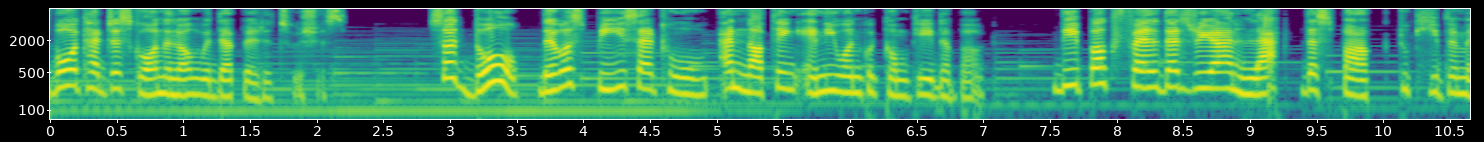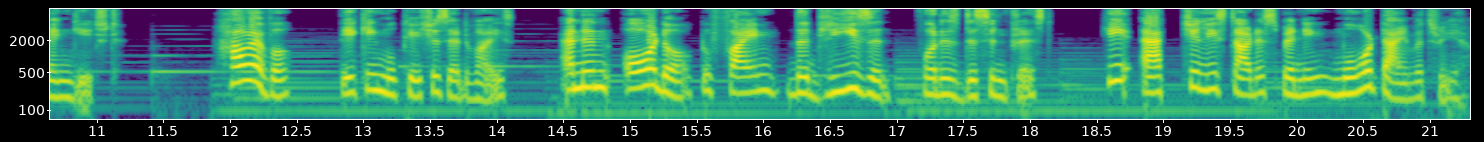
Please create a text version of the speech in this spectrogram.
both had just gone along with their parents' wishes. So, though there was peace at home and nothing anyone could complain about, Deepak felt that Ria lacked the spark to keep them engaged. However, taking Mukesh's advice, and in order to find the reason for his disinterest, he actually started spending more time with Ria.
